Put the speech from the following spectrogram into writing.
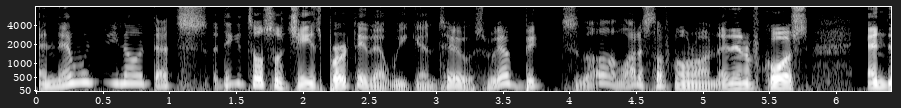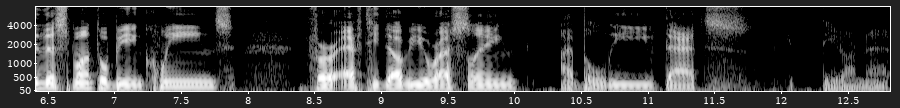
and then you know that's I think it's also Jay's birthday that weekend too. So we have big a lot of stuff going on. And then of course, end of this month will be in Queens for FTW wrestling. I believe that's get the date on that.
